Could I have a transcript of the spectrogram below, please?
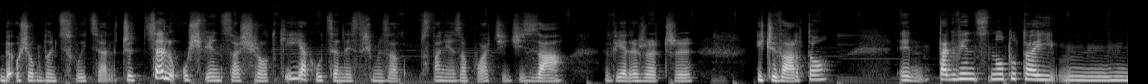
by osiągnąć swój cel. Czy cel uświęca środki, jaką cenę jesteśmy w stanie zapłacić za wiele rzeczy i czy warto? Tak więc no tutaj mm,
